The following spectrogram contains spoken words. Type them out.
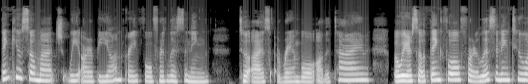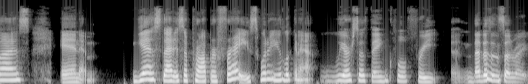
thank you so much. We are beyond grateful for listening to us ramble all the time, but we are so thankful for listening to us. And um, yes, that is a proper phrase. What are you looking at? We are so thankful for you. That doesn't sound right.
